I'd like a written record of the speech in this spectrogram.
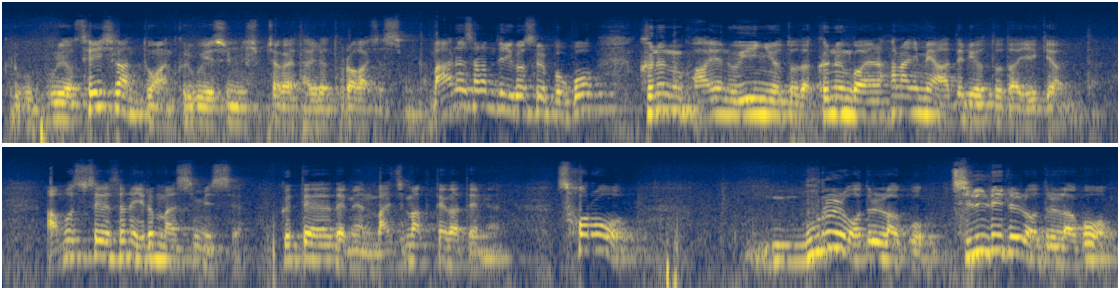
그리고 무려 3시간 동안 그리고 예수님 십자가에 달려 돌아가셨습니다. 많은 사람들이 이것을 보고 그는 과연 의인이었도다. 그는 과연 하나님의 아들이었도다 얘기합니다. 아모스에서는 이런 말씀이 있어요. 그때가 되면 마지막 때가 되면 서로 물을 얻으려고 진리를 얻으려고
